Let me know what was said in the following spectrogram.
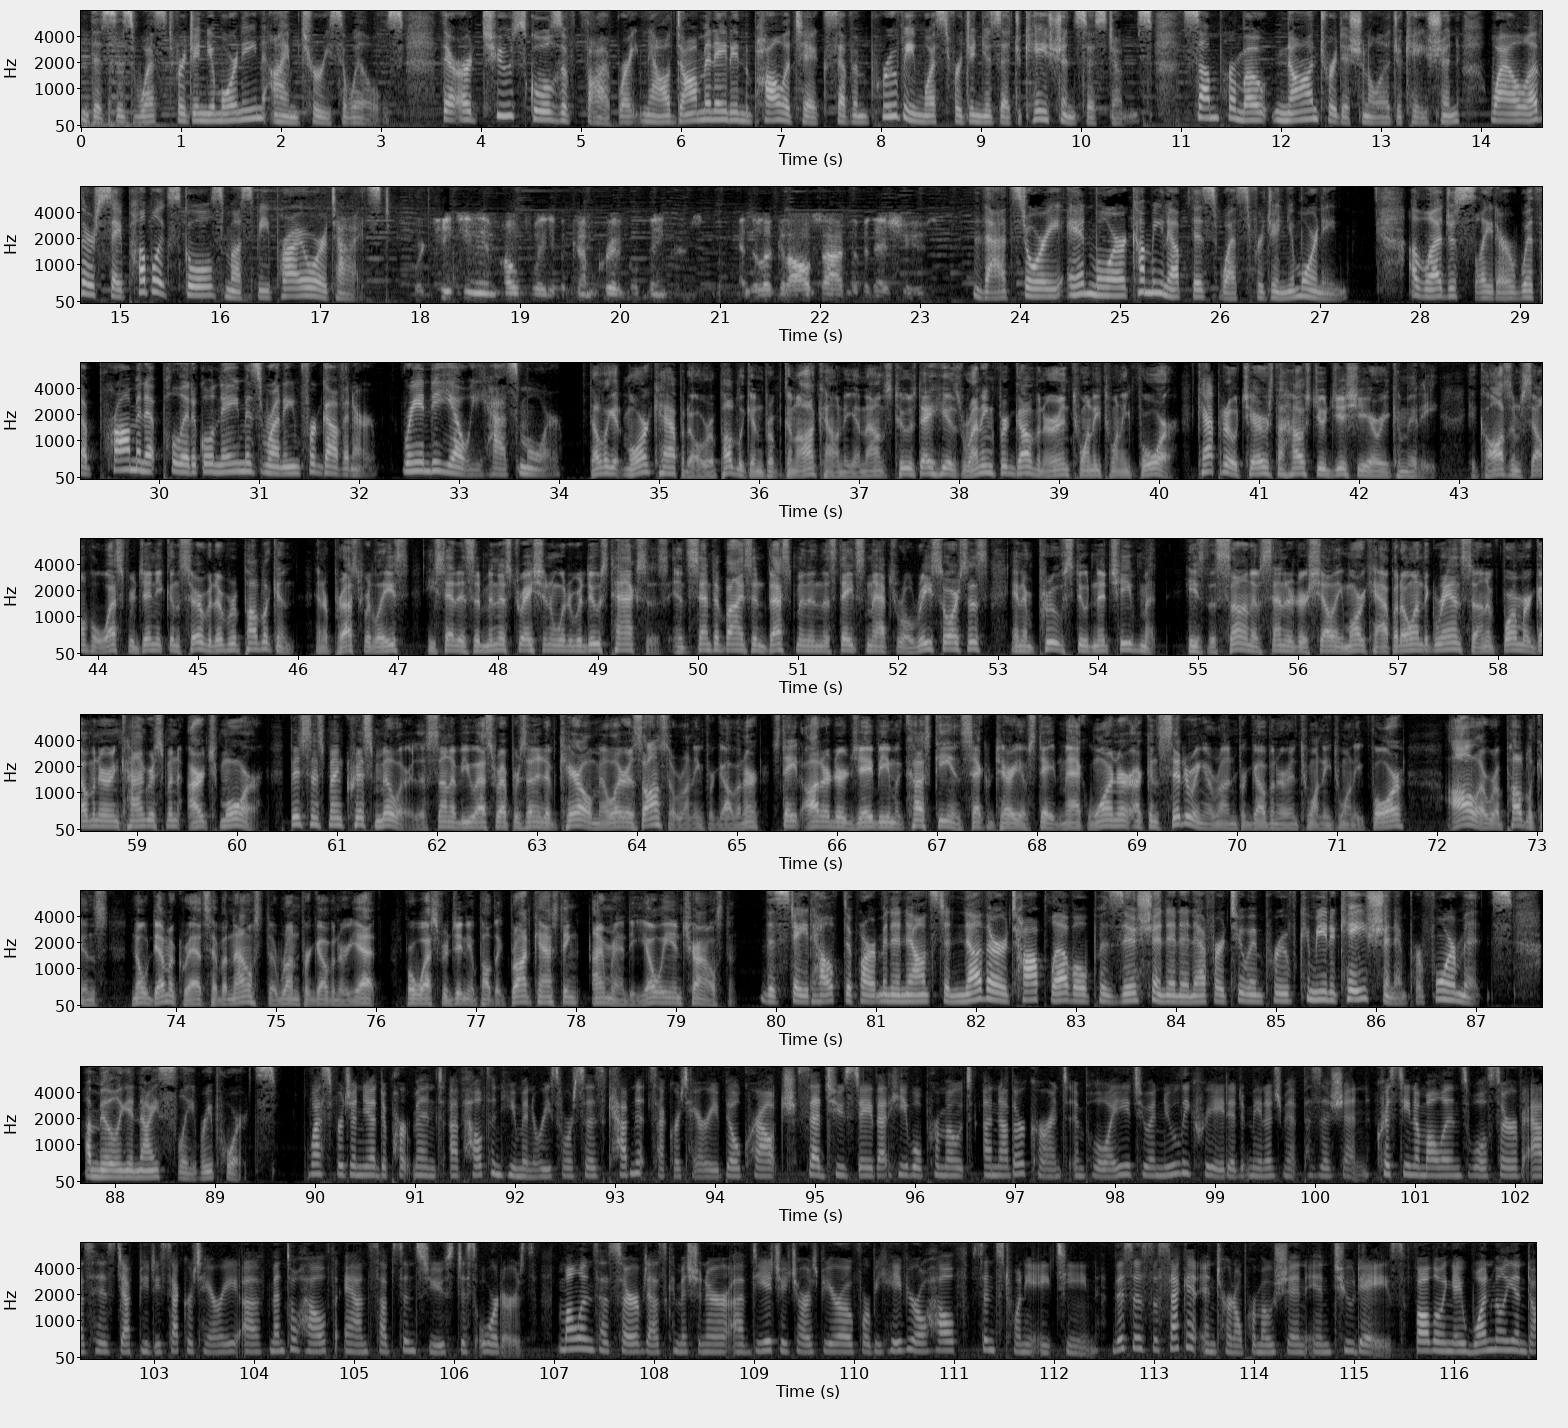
This is West Virginia Morning. I'm Teresa Wills. There are two schools of thought right now dominating the politics of improving West Virginia's education systems. Some promote non-traditional education, while others say public schools must be prioritized. We're teaching them hopefully to become critical thinkers and to look at all sides of an issue. That story and more coming up this West Virginia morning. A legislator with a prominent political name is running for governor. Randy Yohe has more. Delegate Moore Capito, Republican from Kanawha County, announced Tuesday he is running for governor in 2024. Capito chairs the House Judiciary Committee. He calls himself a West Virginia conservative Republican. In a press release, he said his administration would reduce taxes, incentivize investment in the state's natural resources, and improve student achievement. He's the son of Senator Shelley Moore Capito and the grandson of former Governor and Congressman Arch Moore. Businessman Chris Miller, the son of U.S. Representative Carol Miller, is also running for governor. State Auditor J.B. McCuskey and Secretary of State Mac Warner are considering a run for governor in 2024. All are Republicans. No Democrats have announced a run for governor yet. For West Virginia Public Broadcasting, I'm Randy Yohe in Charleston. The state health department announced another top level position in an effort to improve communication and performance. Amelia Nicely reports. West Virginia Department of Health and Human Resources Cabinet Secretary Bill Crouch said Tuesday that he will promote another current employee to a newly created management position. Christina Mullins will serve as his Deputy Secretary of Mental Health and Substance Use Disorders. Mullins has served as Commissioner of DHHR's Bureau for Behavioral Health since 2018. This is the second internal promotion in two days, following a $1 million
